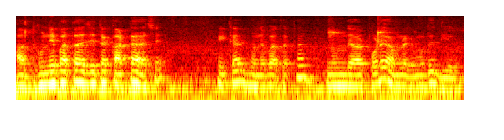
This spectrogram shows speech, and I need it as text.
আর ধনে পাতা যেটা কাটা আছে এটা ধনে পাতাটা নুন দেওয়ার পরে আমরা এর মধ্যে দিয়ে দেবো।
